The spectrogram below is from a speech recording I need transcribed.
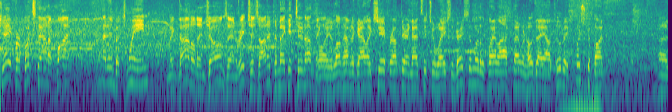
Schafer puts down a bunt right in between McDonald and Jones and reaches on it to make it 2 nothing. Well, you love having a guy like Schafer up there in that situation. Very similar to the play last night when Jose Altuve pushed a bunt uh,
